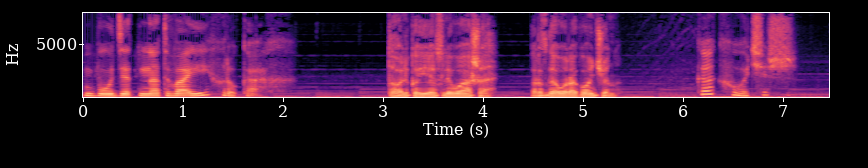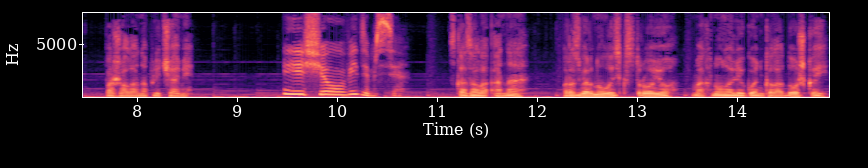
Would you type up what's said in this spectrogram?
будет на твоих руках. Только если ваша. Разговор окончен. Как хочешь. Пожала она плечами. Еще увидимся, сказала она, развернулась к строю, махнула легонько ладошкой,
